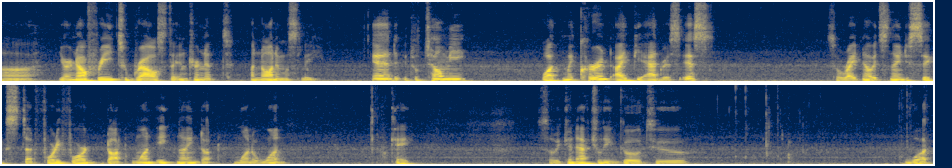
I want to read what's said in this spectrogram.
uh, you are now free to browse the internet anonymously. And it will tell me what my current IP address is so right now it's 96.44.189.101 okay. So we can actually go to what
